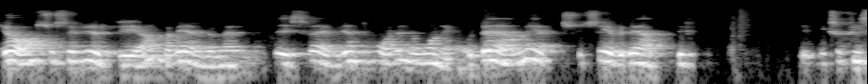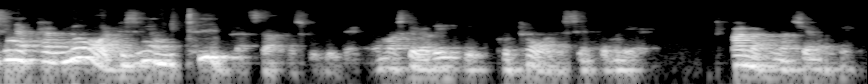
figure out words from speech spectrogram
ja, så ser det ut i andra länder, men vi i Sverige vill inte ha den ordningen. Och därmed så ser vi det att det liksom finns inga kanaler, det finns inga motiv att starta skolor längre, om man ska vara riktigt brutal i sin formulering. Annat än att tjäna pengar.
